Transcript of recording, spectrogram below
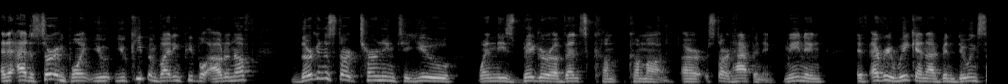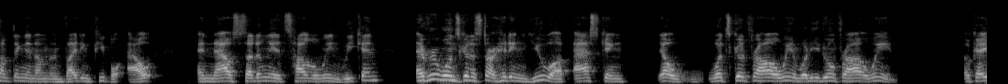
and at a certain point, you you keep inviting people out enough, they're gonna start turning to you when these bigger events come come on or start happening. Meaning, if every weekend I've been doing something and I'm inviting people out, and now suddenly it's Halloween weekend, everyone's gonna start hitting you up asking, "Yo, what's good for Halloween? What are you doing for Halloween?" Okay,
